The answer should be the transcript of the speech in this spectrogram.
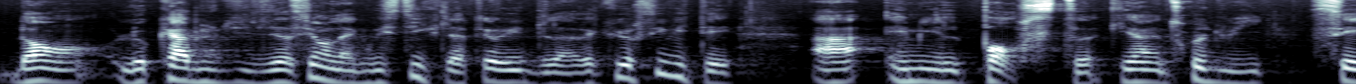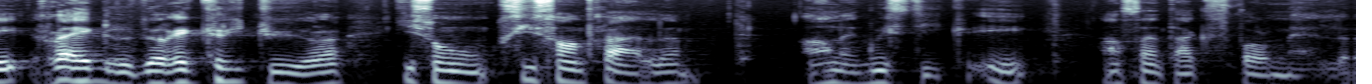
dans le cas de l'utilisation linguistique la théorie de la récursivité, à Émile Post, qui a introduit ces règles de réécriture qui sont si centrales en linguistique et en syntaxe formelle.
